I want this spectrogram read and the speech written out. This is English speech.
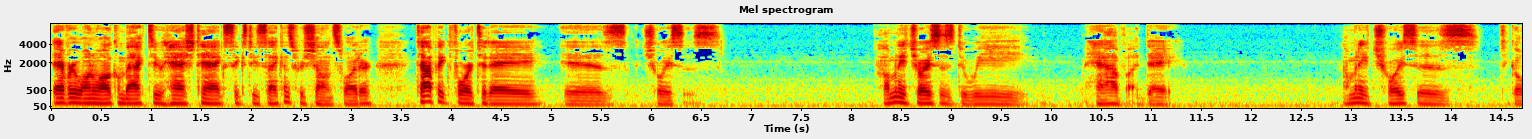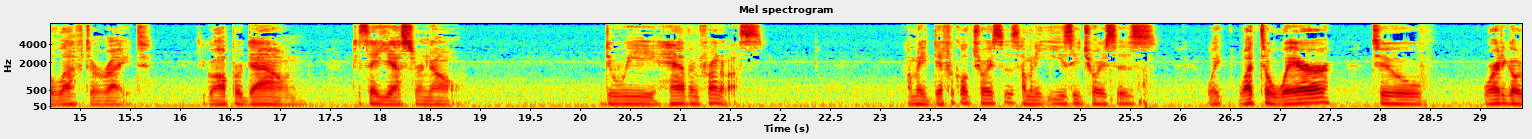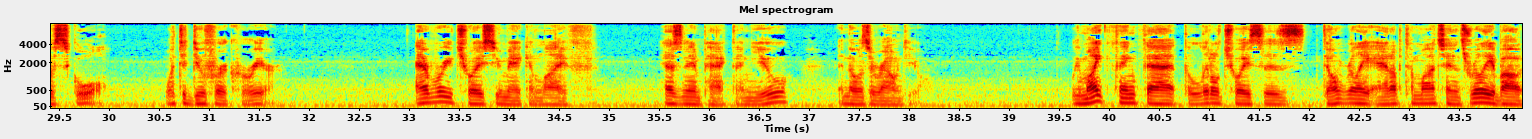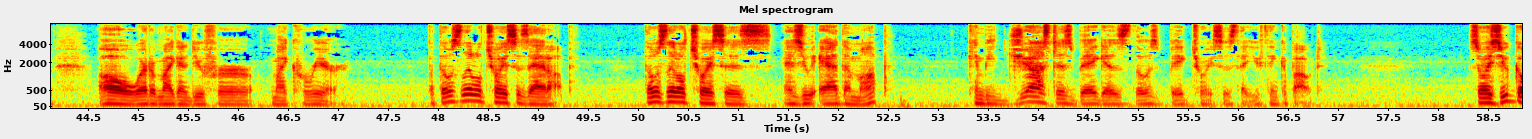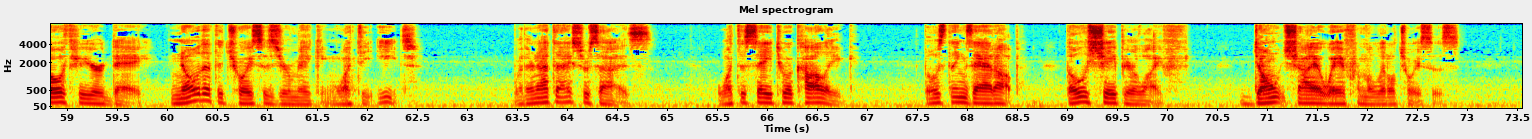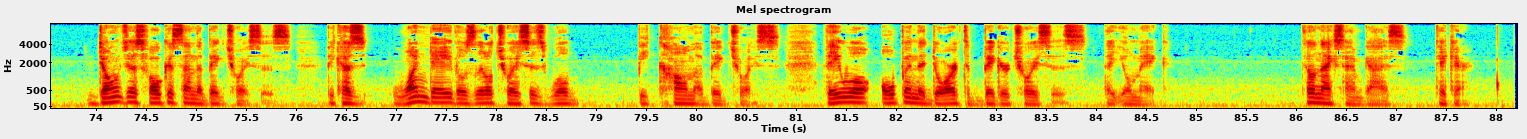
everyone, welcome back to hashtag 60 seconds with Sean Swider. Topic for today is choices. How many choices do we have a day? How many choices to go left or right, to go up or down, to say yes or no, do we have in front of us? How many difficult choices? How many easy choices? What to wear to where to go to school, what to do for a career. Every choice you make in life has an impact on you and those around you. We might think that the little choices don't really add up to much, and it's really about, oh, what am I going to do for my career? But those little choices add up. Those little choices, as you add them up, can be just as big as those big choices that you think about. So as you go through your day, know that the choices you're making, what to eat, whether or not to exercise, what to say to a colleague, those things add up. Those shape your life. Don't shy away from the little choices. Don't just focus on the big choices because one day those little choices will become a big choice. They will open the door to bigger choices that you'll make. Till next time, guys, take care.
